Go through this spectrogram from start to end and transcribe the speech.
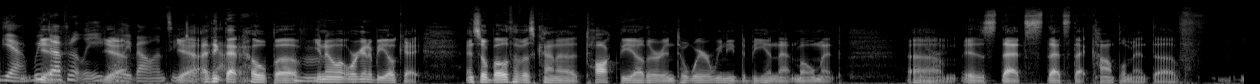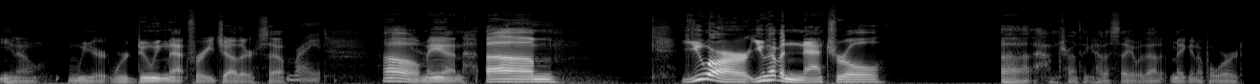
Yeah, we Yeah. definitely equally Yeah. balance each yeah, other. I think that way. hope of Mm-hmm. you know what we're going to be okay, and so both of us kind of talk the other into where we need to be in that moment. Um, Is that's that's that compliment of you know we're we're doing that for each other. So Right. oh man, um, you are you have a natural. Uh, I'm trying to think how to say it without it making up a word.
